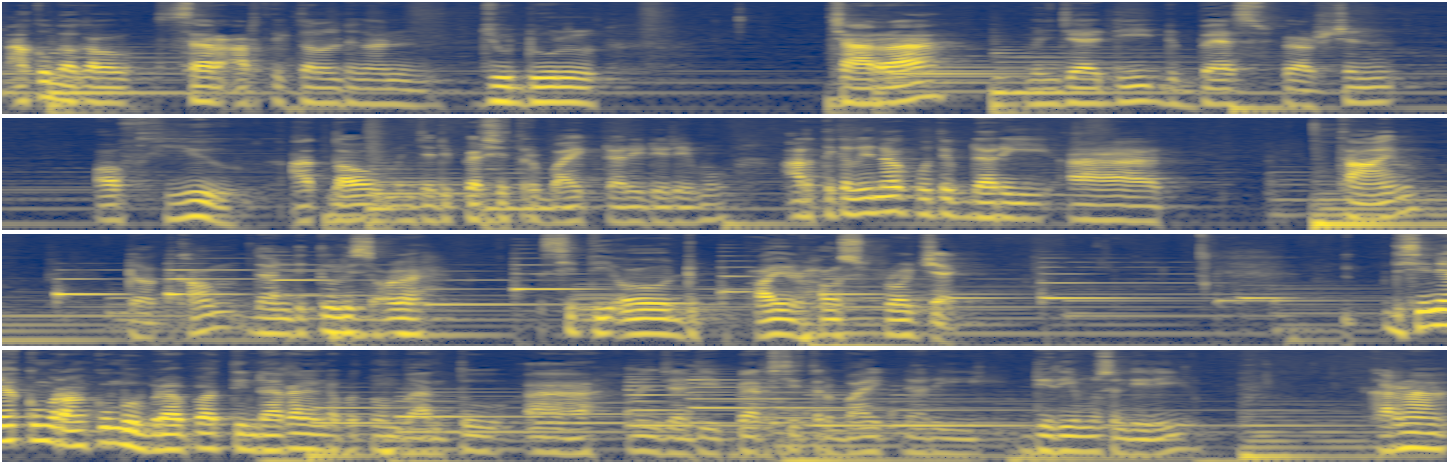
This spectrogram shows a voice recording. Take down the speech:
aku bakal share artikel dengan judul cara menjadi the best version of you atau menjadi versi terbaik dari dirimu. Artikel ini aku kutip dari uh, time.com dan ditulis oleh CTO The Firehouse Project. Di sini aku merangkum beberapa tindakan yang dapat membantu uh, menjadi versi terbaik dari dirimu sendiri. Karena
